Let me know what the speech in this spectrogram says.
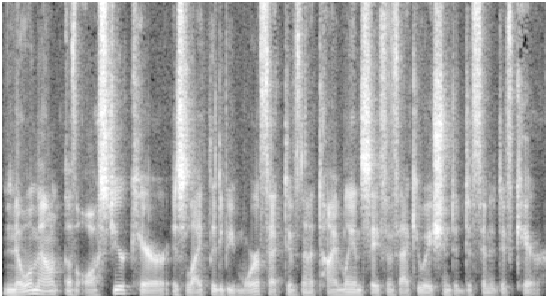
No amount of austere care is likely to be more effective than a timely and safe evacuation to definitive care.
